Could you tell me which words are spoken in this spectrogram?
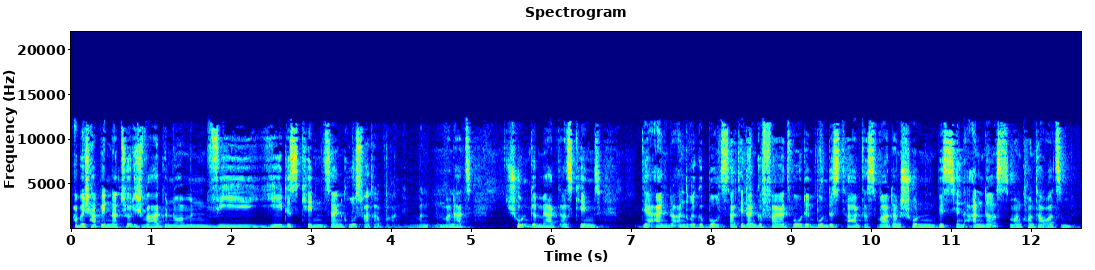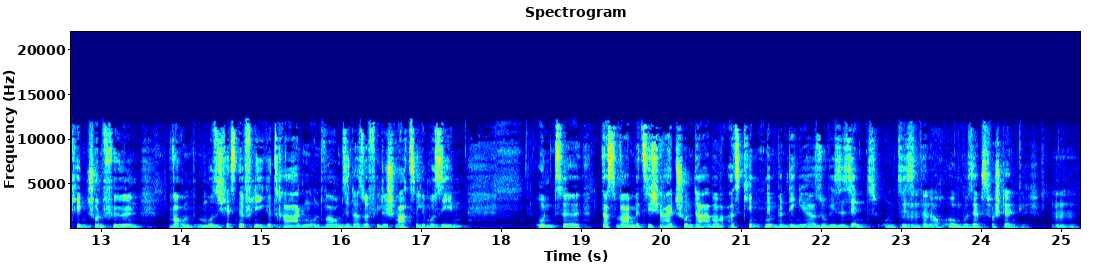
aber ich habe ihn natürlich wahrgenommen, wie jedes Kind seinen Großvater wahrnimmt. Man, mhm. man hat schon gemerkt als Kind, der ein oder andere Geburtstag, der dann gefeiert wurde im Bundestag, das war dann schon ein bisschen anders. Man konnte auch als Kind schon fühlen, warum muss ich jetzt eine Fliege tragen und warum sind da so viele schwarze Limousinen? Und äh, das war mit Sicherheit schon da, aber als Kind nimmt man Dinge ja so, wie sie sind. Und sie mhm. sind dann auch irgendwo selbstverständlich. Mhm.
